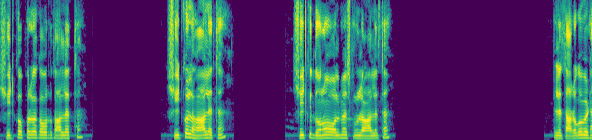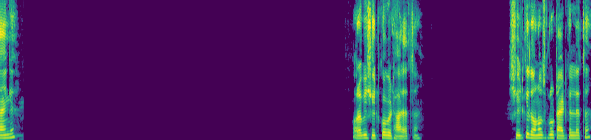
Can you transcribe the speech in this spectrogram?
शीट के ऊपर का कवर उतार लेते हैं। शीट को लगा लेते हैं। शीट के दोनों वॉल में स्क्रू लगा लेते हैं। पहले तारों को बैठाएँगे। और अभी शीट को बैठा देते हैं। शीट के दोनों स्क्रू टाइट कर लेते हैं।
